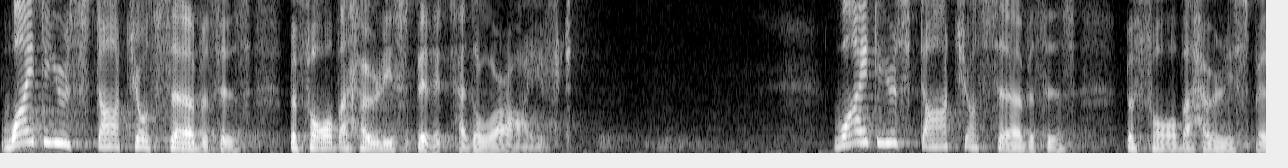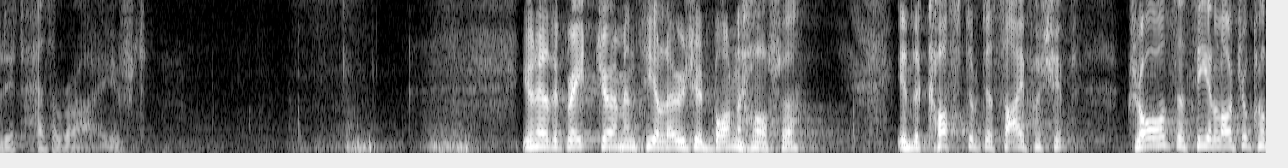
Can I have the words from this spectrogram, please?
why do you start your services before the Holy Spirit has arrived? Why do you start your services before the Holy Spirit has arrived? You know, the great German theologian Bonhoeffer, in The Cost of Discipleship, draws a theological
